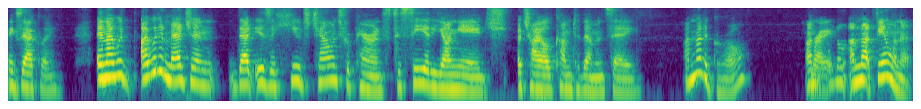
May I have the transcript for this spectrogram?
Exactly. And i would i would imagine that is a huge challenge for parents to see at a young age a child come to them and say i'm not a girl. I'm, right. I'm not feeling it.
